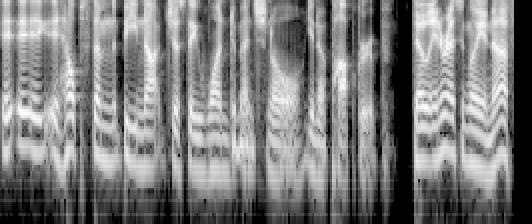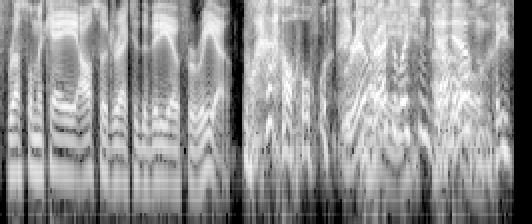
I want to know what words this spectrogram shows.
it, it, it helps them be not just a one-dimensional, you know, pop group. Though interestingly enough, Russell Mulcahy also directed the video for Rio. Wow! Really? Congratulations to Oh. him. He's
